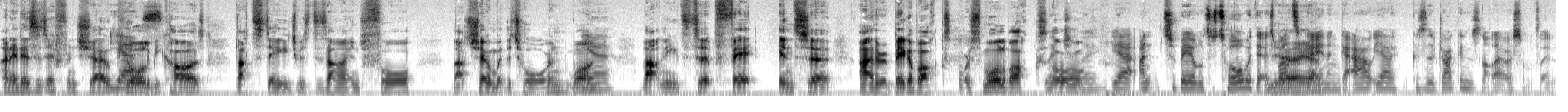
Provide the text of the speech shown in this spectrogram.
and it is a different show purely because that stage was designed for that show and with the touring one Yeah. that needs to fit into either a bigger box or a smaller box or Literally, yeah, and to be able to tour with it as well Yeah, to get in and get out, yeah, because the dragon's not there or something.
